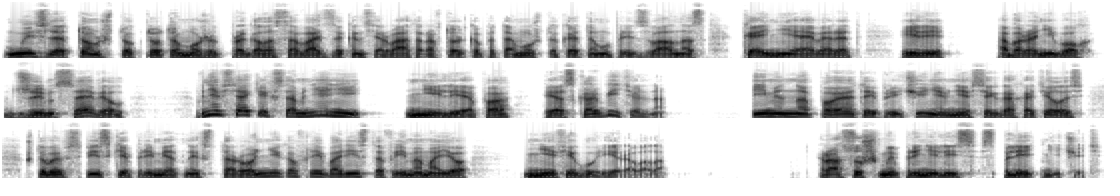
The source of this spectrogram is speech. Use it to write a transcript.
Мысль о том, что кто-то может проголосовать за консерваторов только потому, что к этому призвал нас Кенни Эверетт или, оборони бог, Джим Севилл, вне всяких сомнений, нелепо и оскорбительно. Именно по этой причине мне всегда хотелось, чтобы в списке приметных сторонников лейбористов имя мое не фигурировало. Раз уж мы принялись сплетничать,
